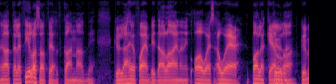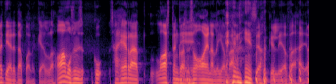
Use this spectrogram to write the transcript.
ajattelee filosofialta kannalta, niin kyllä lähiöpajan pitää olla aina niin kuin always aware. Paljon kelloa. Kyllä. Kyllä. me tiedetään paljon kelloa. Aamuisin, kun sä heräät lasten kanssa, niin, Niin. se on aina liian vähän. niin se on kyllä liian vähän. Jo.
